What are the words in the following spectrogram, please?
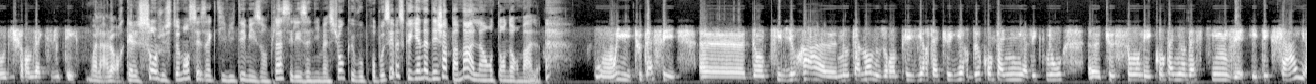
aux différentes activités. Voilà. Alors, quelles sont justement ces activités mises en place et les animations que vous proposez Parce qu'il y en a déjà pas mal hein, en temps normal. Oui, tout à fait. Euh, donc il y aura euh, notamment, nous aurons le plaisir d'accueillir deux compagnies avec nous, euh, que sont les compagnons d'Hastings et, d'Exailles.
